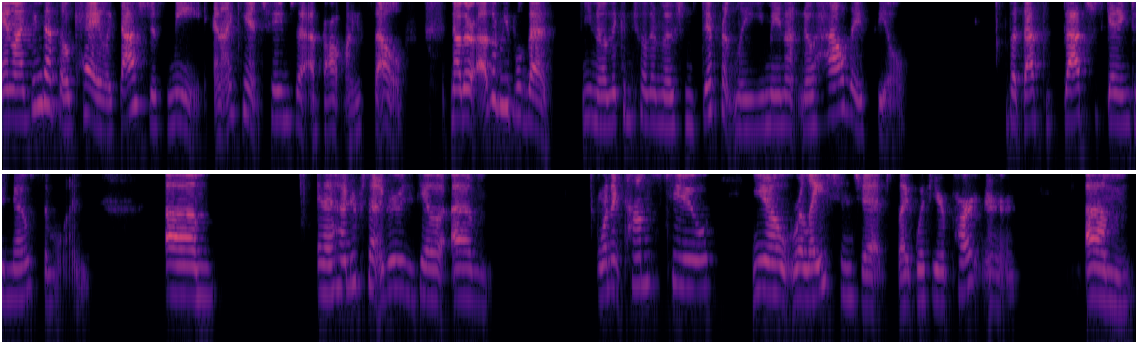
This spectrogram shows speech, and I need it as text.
And I think that's okay. Like that's just me. And I can't change that about myself. Now there are other people that you know they control their emotions differently you may not know how they feel but that's that's just getting to know someone um and i 100% agree with you taylor um when it comes to you know relationships like with your partner um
